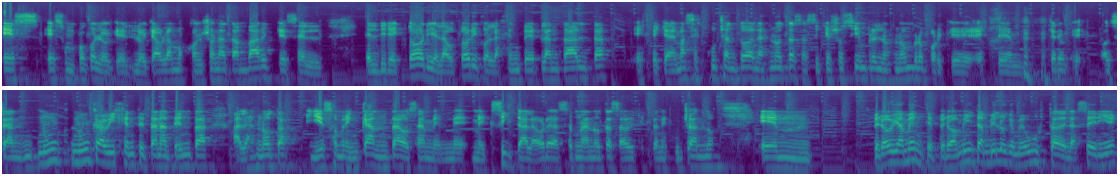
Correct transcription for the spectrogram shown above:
es, es un poco lo que, lo que hablamos con Jonathan Barr, que es el, director y el autor y con la gente de planta alta, este, que además escuchan todas las notas, así que yo siempre los nombro porque este, creo que, o sea, nunca, vi gente tan atenta a las notas y eso me encanta, o sea, me, me, excita a la hora de hacer una nota saber que están escuchando. Em, pero obviamente, pero a mí también lo que me gusta de la serie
